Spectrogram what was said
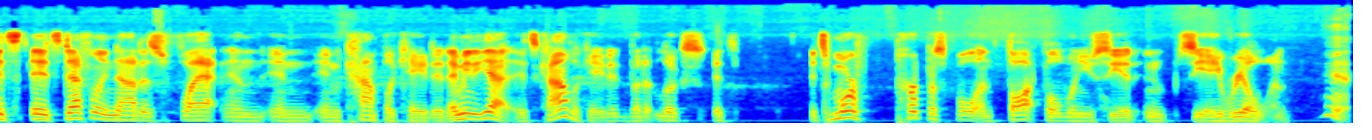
it's it's definitely not as flat and, and and complicated. I mean, yeah, it's complicated, but it looks it's it's more purposeful and thoughtful when you see it and see a real one. Yeah.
